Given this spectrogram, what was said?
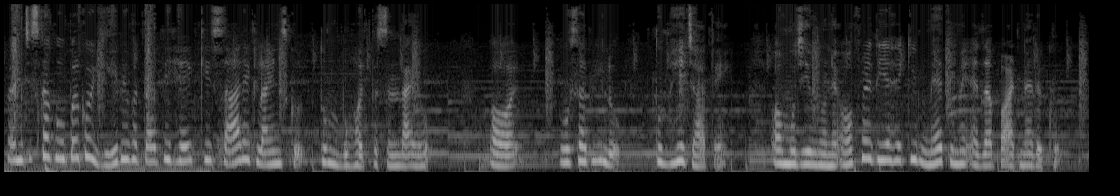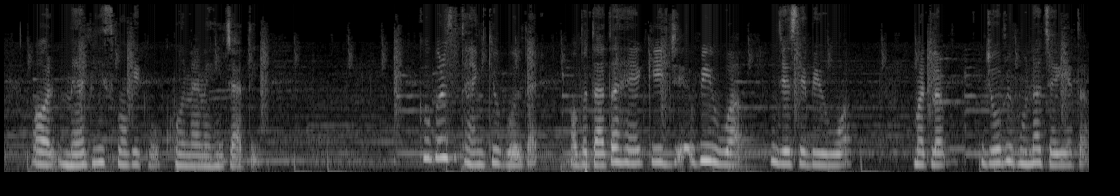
फ्रेंचिस्का कूपर को ये भी बताती है कि सारे क्लाइंट्स को तुम बहुत पसंद आए हो। और वो सभी लोग तुम्हें चाहते हैं। और मुझे उन्होंने ऑफ़र दिया है कि मैं तुम्हें एज अ पार्टनर रखूँ। और मैं भी इस मौके को खोना नहीं चाहती। कुबर से थैंक यू बोलता है। और बताता है कि जो भी हुआ, जैसे भी हुआ मतलब जो भी होना चाहिए था,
